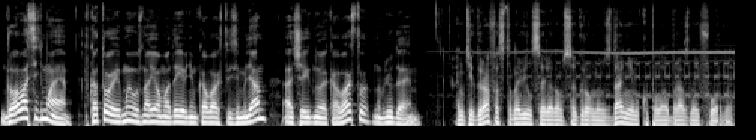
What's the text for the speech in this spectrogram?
Глава 7, в которой мы узнаем о древнем коварстве землян, а очередное коварство наблюдаем. Антиграф остановился рядом с огромным зданием куполообразной формы.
